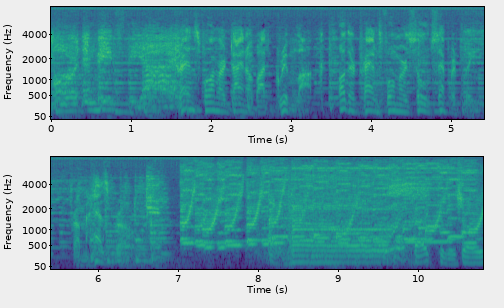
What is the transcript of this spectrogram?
More than meets the eye. Transformer Dinobot Grimlock. Other Transformers sold separately from Hasbro. Back to the show.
